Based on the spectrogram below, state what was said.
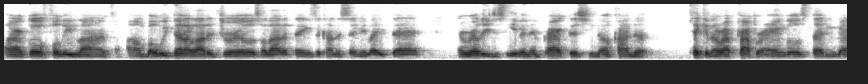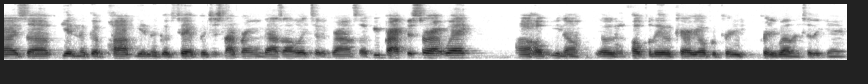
or go fully live. Um, but we've done a lot of drills, a lot of things to kind of simulate that, and really just even in practice, you know, kind of taking the right proper angles, studying guys up, getting a good pop, getting a good fit, but just not bringing guys all the way to the ground. So if you practice the right way, I uh, hope you know, it'll, hopefully it'll carry over pretty pretty well into the game.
